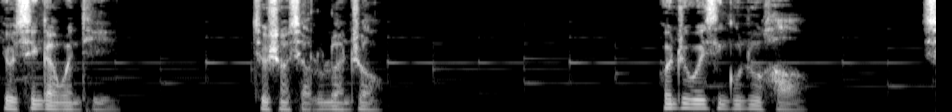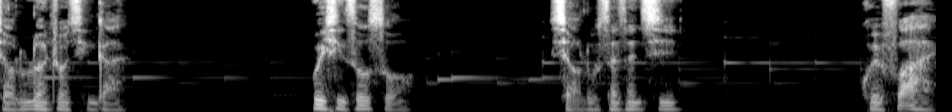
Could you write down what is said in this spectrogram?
有情感问题，就上小鹿乱撞。关注微信公众号。小鹿乱撞情感。微信搜索“小鹿三三七”，回复“爱”，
